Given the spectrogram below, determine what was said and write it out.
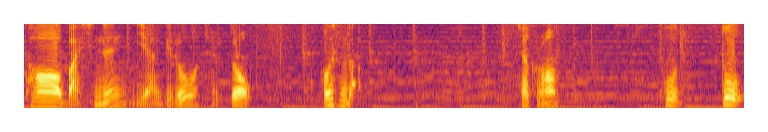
더 맛있는 이야기로 찾도록 하겠습니다. 자, 그럼 굿 뚜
